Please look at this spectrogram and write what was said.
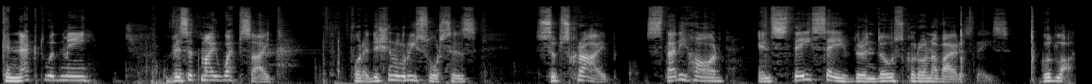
connect with me, visit my website for additional resources, subscribe, study hard, and stay safe during those coronavirus days. Good luck.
